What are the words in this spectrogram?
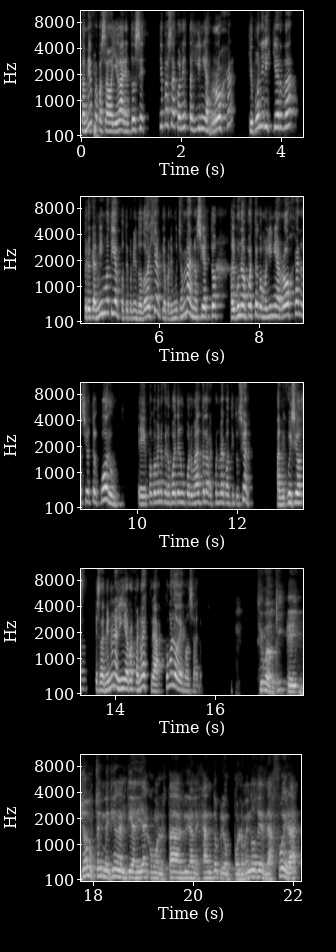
también fue pasado a llevar. Entonces, ¿qué pasa con estas líneas rojas que pone la izquierda, pero que al mismo tiempo, estoy poniendo dos ejemplos, pero hay muchas más, ¿no es cierto? Algunos han puesto como línea roja, ¿no es cierto?, el quórum, eh, poco menos que no puede tener un quórum alto la reforma de constitución. a mi juicio, es también una línea roja nuestra. ¿Cómo lo ves, Gonzalo? Sí, bueno, aquí eh, yo no estoy metido en el día a día como lo está Luis Alejandro, pero por lo menos desde afuera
